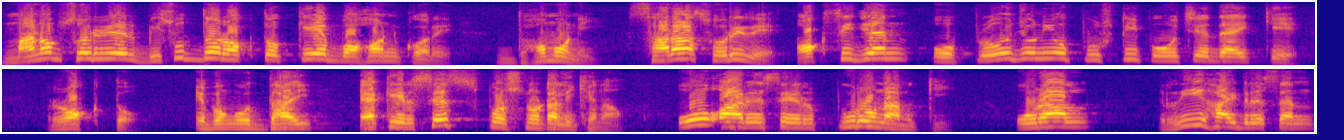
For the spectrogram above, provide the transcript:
মানব শরীরের বিশুদ্ধ রক্ত কে বহন করে? ধমনী। সারা শরীরে অক্সিজেন ও প্রয়োজনীয় পুষ্টি পৌঁছে দেয় কে? রক্ত। এবং অধ্যায় একের শেষ প্রশ্নটা লিখে নাও। ও ওআরএস এর পুরো নাম কি? ওরাল রিহাইড্রেশন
